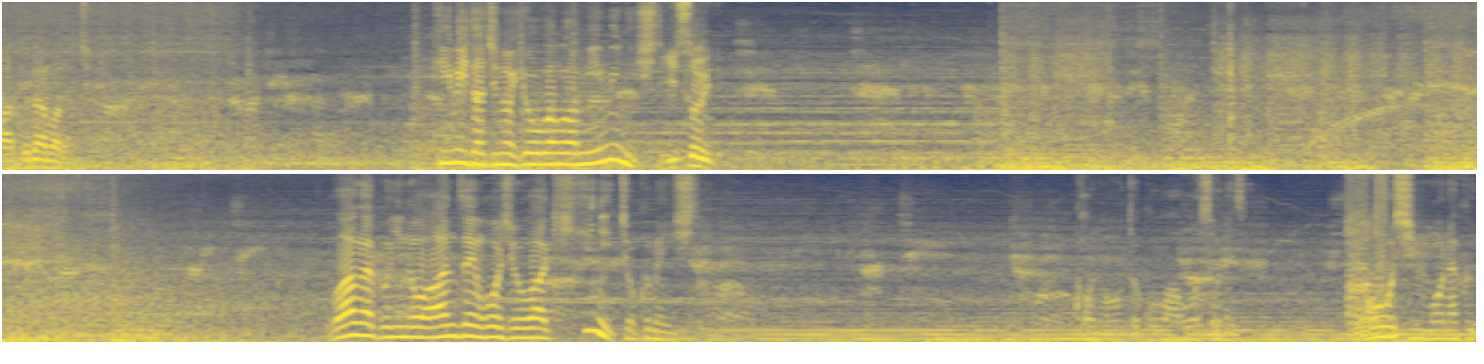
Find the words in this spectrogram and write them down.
マクナマラ町君たちの評判は耳にして。急いで。我が国の安全保障は危機に直面しているこの男は恐れず方針もなく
